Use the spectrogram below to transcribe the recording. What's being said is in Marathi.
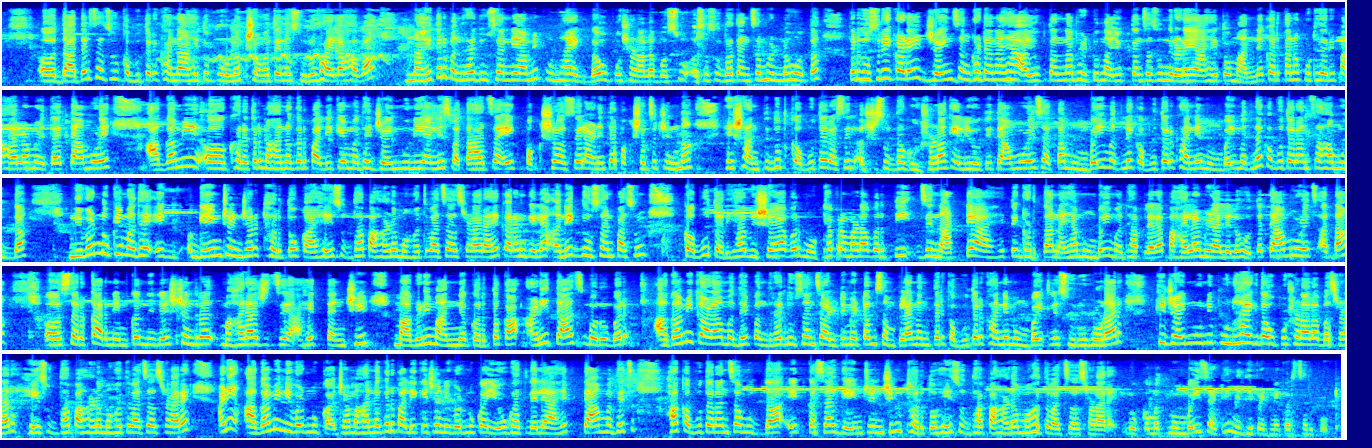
दादरचा जो कबूतरखाना आहे तो पूर्ण क्षमतेनं सुरू व्हायला हवा. नाहीतर पंधरा दिवसांनी आम्ही पुन्हा एकदा उपोषणाला बसू असं सुद्धा त्यांचं म्हणणं होतं. तर दुसरीकडे जैन संघटना ह्या आयुक्तांना भेटून आयुक्तांचा जो निर्णय आहे तो मान्य करताना कुठेतरी पाहायला मिळत आहे त्यामुळे आगामी खरं तर महानगरपालिकेमध्ये जैन मुनी यांनी स्वतःचा एक पक्ष असेल आणि त्या पक्षाचं चिन्ह हे शांतिदूत कबूतर असेल अशी सुद्धा घोषणा केली होती. त्यामुळेच आता मुंबईमधले कबूतरखाने मुंबईमधल्या कबुतरांचा हा मुद्दा निवडणुकीमध्ये एक गेम चेंजर ठरतो का हे सुद्धा पाहणं महत्त्वाचं असणार आहे. कारण गेल्या अनेक दिवसांपासून कबूतर ह्या विषयावर मोठ्या प्रमाणावरती जे नाट्य आहे ते घडताना ह्या मुंबईमध्ये आपल्याला पाहायला मिळालेलं होतं. त्यामुळेच आता सरकार नेमकं निलेशचंद्र महाराज जे आहेत त्यांची मागणी मान्य करतं का? आणि त्याचबरोबर आगामी काळामध्ये पंधरा दिवसांचा अल्टिमेटम संपल्यानंतर कबूतरखाने मुंबईतले सुरू होणार की जैन मुनी पुन्हा एकदा उपोषणाला बसणार? हे सुद्धा पाहणं महत्त्वाचं असणार आहे. आणि आगामी निवडणुका ज्या महानगरपालिकेच्या निवडणुका येऊ घातलेल्या आहेत त्यामध्येच हा कबुतरांचा मुद्दा एक कसा गेम चेंजिंग ठरतो हे सुद्धा पाहणं महत्त्वाचं असणार आहे. लोकमत मुंबईसाठी निधी पेडणेकरचा रिपोर्ट.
